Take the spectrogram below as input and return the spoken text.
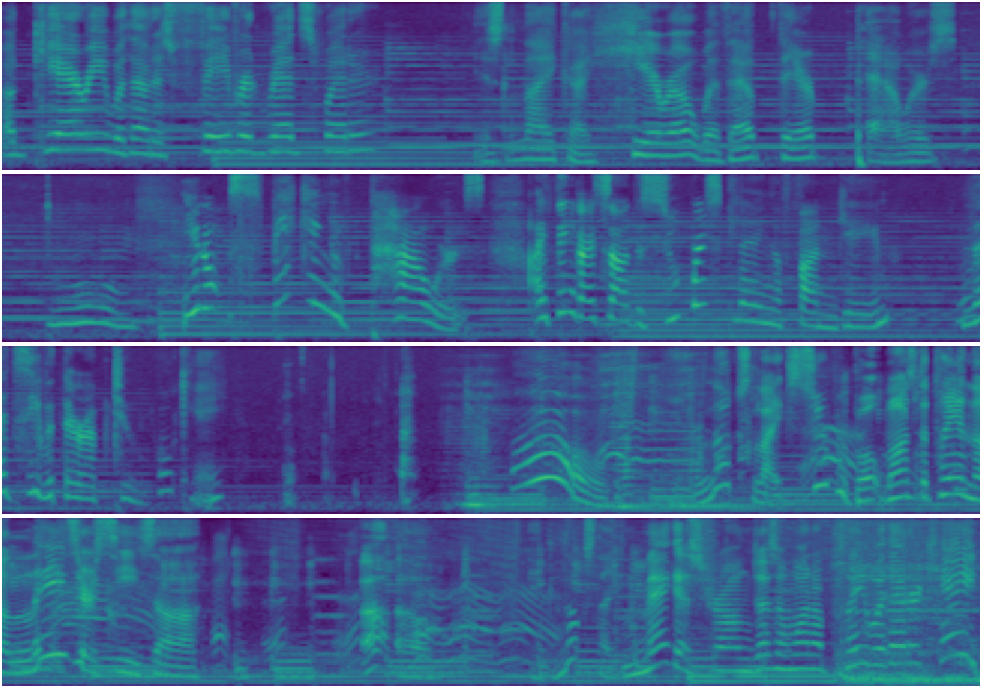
A Gary without his favorite red sweater is like a hero without their powers. Oh. You know, speaking of powers, I think I saw the Supers playing a fun game. Let's see what they're up to. Okay. Oh, looks like Superbolt wants to play in the laser seesaw. Uh-oh. It looks like Mega Strong doesn't want to play without her cape.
